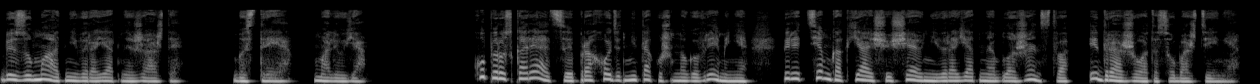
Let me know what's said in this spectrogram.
Без ума от невероятной жажды. «Быстрее», — молю я. Купер ускоряется и проходит не так уж много времени перед тем, как я ощущаю невероятное блаженство и дрожу от освобождения.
